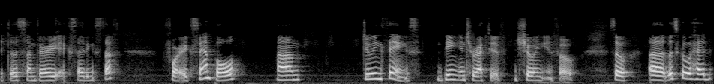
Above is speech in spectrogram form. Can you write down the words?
It does some very exciting stuff. For example, um, doing things, being interactive, and showing info. So uh, let's go ahead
